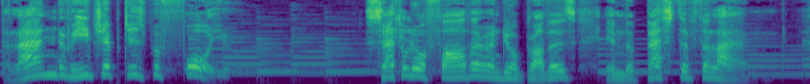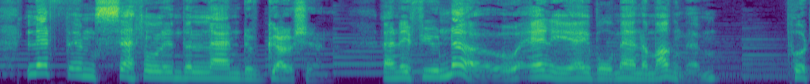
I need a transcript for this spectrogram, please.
The land of Egypt is before you. Settle your father and your brothers in the best of the land. Let them settle in the land of Goshen, and if you know any able men among them, put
